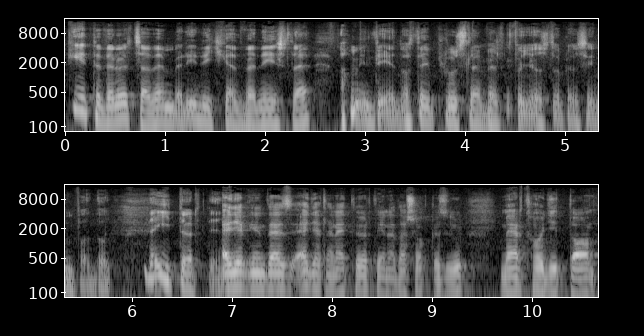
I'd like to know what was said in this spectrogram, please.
2500 ember irigykedve nézte, amint én ott egy plusz levest fogyasztok a színpadon. De így történt. Egyébként ez egyetlen egy történet a sok közül, mert hogy itt a,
